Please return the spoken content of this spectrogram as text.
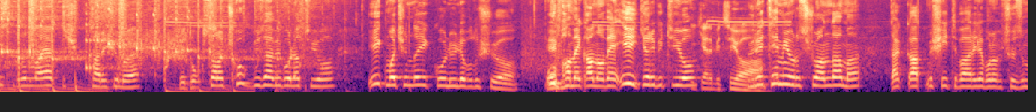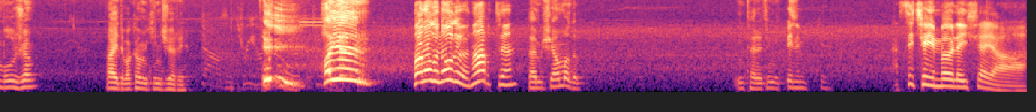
Disbro'nun ayak dışı karışımı ve 90'a çok güzel bir gol atıyor. İlk maçında ilk golüyle buluşuyor. Upamecano ve ilk yarı bitiyor. İlk yarı bitiyor. Üretemiyoruz şu anda ama dakika 60 itibariyle buna bir çözüm bulacağım. Haydi bakalım ikinci yarı. Hayır! Lan oğlum ne oluyor? Ne yaptın? Ben bir şey anlamadım. İnternetim gitti. Benim Sıçayım böyle işe ya.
